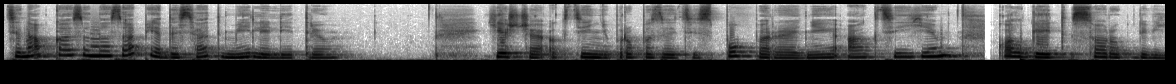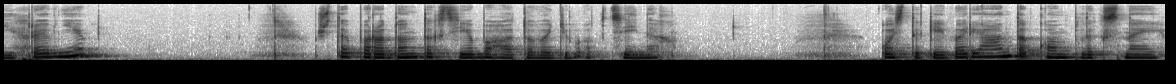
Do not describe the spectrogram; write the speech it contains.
Ціна вказана за 50 мл. Є ще акційні пропозиції з попередньої акції. Colgate 42 гривні. Бачите, пародонтакс є багато видів акційних. Ось такий варіант комплексний.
